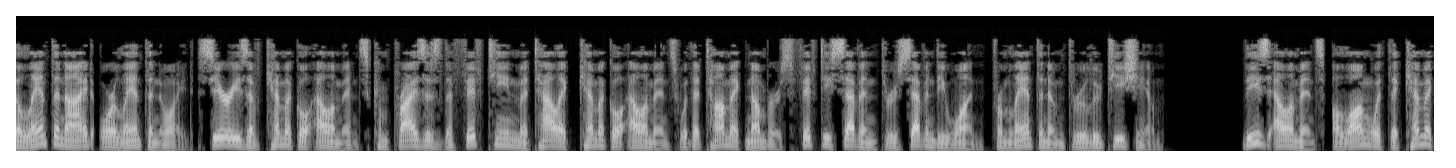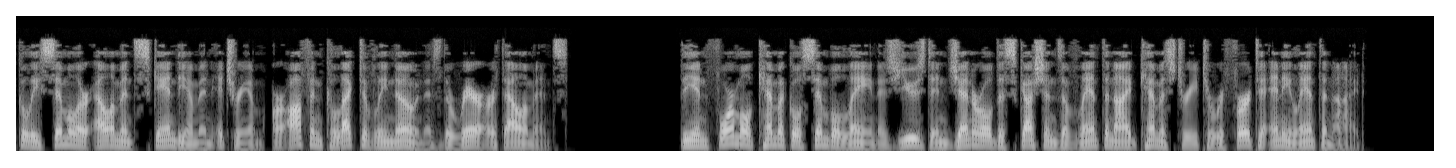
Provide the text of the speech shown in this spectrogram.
The lanthanide or lanthanoid series of chemical elements comprises the 15 metallic chemical elements with atomic numbers 57 through 71, from lanthanum through lutetium. These elements, along with the chemically similar elements scandium and yttrium, are often collectively known as the rare earth elements. The informal chemical symbol lane is used in general discussions of lanthanide chemistry to refer to any lanthanide.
